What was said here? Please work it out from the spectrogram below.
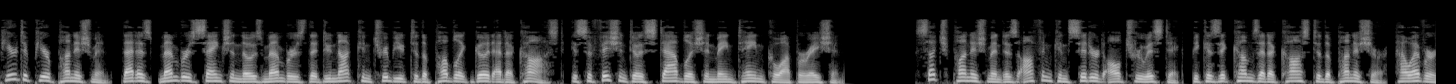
Peer-to-peer -peer punishment, that is, members sanction those members that do not contribute to the public good at a cost, is sufficient to establish and maintain cooperation. Such punishment is often considered altruistic, because it comes at a cost to the punisher, however,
